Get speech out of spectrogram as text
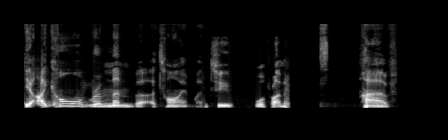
Yeah, I can't remember a time when two more prime ministers have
